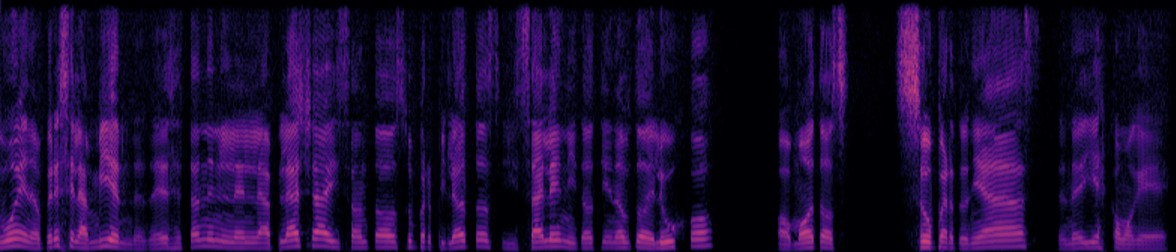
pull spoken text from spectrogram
bueno, pero es el ambiente. ¿entendés? Están en, la playa y son todos super pilotos y salen y todos tienen auto de lujo. O motos súper tuneadas. ¿entendés? Y es como que.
